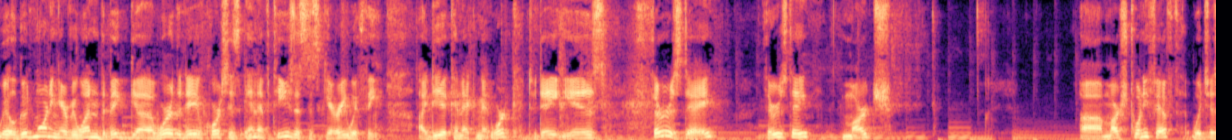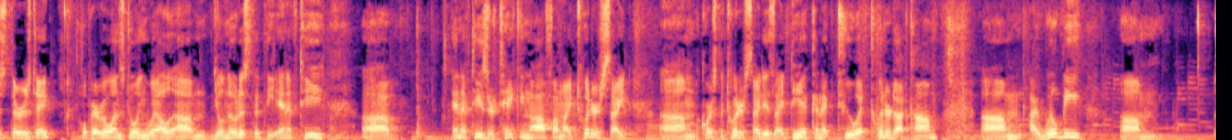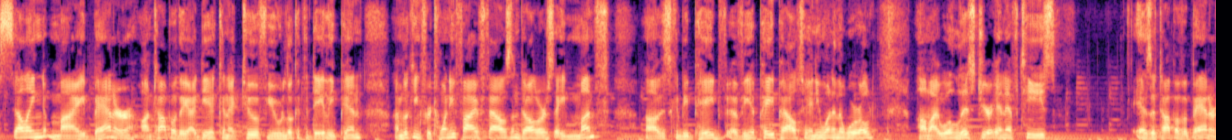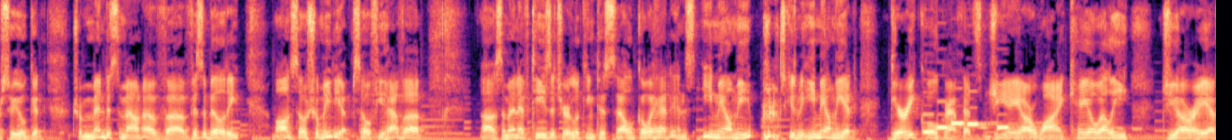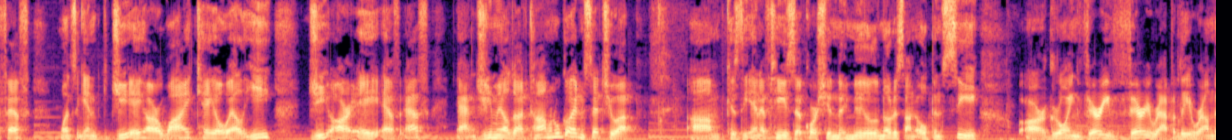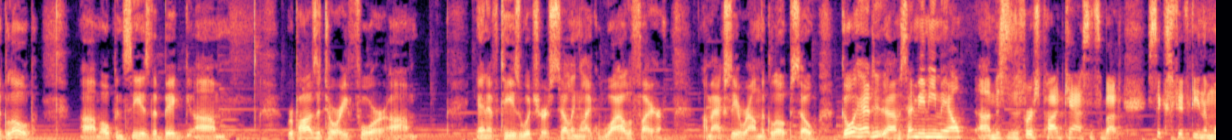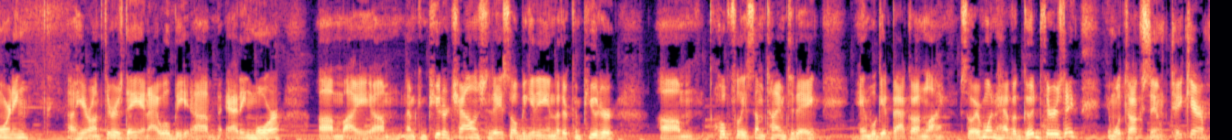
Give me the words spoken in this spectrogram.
Well, good morning, everyone. The big uh, word of the day, of course, is NFTs. This is Gary with the Idea Connect Network. Today is Thursday, Thursday, March uh, March 25th, which is Thursday. Hope everyone's doing well. Um, you'll notice that the NFT uh, NFTs are taking off on my Twitter site. Um, of course, the Twitter site is IdeaConnect2 at twitter.com. Um, I will be um, selling my banner on top of the Idea Connect 2. If you look at the daily pin, I'm looking for $25,000 a month. Uh, this can be paid via PayPal to anyone in the world. Um, I will list your NFTs as a top of a banner so you'll get tremendous amount of uh, visibility on social media so if you have uh, uh, some nfts that you're looking to sell go ahead and email me excuse me email me at gary Kolegraff that's g-a-r-y-k-o-l-e G R A F F. Once again, G A R Y K O L E G R A F F at gmail.com. And we'll go ahead and set you up because um, the NFTs, of course, you'll, you'll notice on OpenSea are growing very, very rapidly around the globe. Um, OpenSea is the big um, repository for um, NFTs, which are selling like wildfire. I'm actually around the globe. So go ahead, um, send me an email. Um, this is the first podcast. It's about 6:50 in the morning uh, here on Thursday, and I will be um, adding more. Um, I, am um, computer challenged today, so I'll be getting another computer. Um, hopefully sometime today, and we'll get back online. So, everyone, have a good Thursday, and we'll talk soon. Take care.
